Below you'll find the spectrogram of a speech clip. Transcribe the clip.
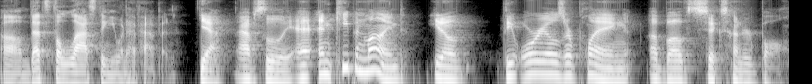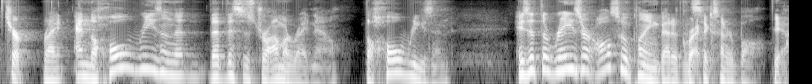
Um, that's the last thing you want to have happen. Yeah, absolutely. And, and keep in mind, you know, the Orioles are playing above 600 ball, Sure. right? And the whole reason that that this is drama right now, the whole reason is that the Rays are also playing better than Correct. 600 ball. Yeah.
